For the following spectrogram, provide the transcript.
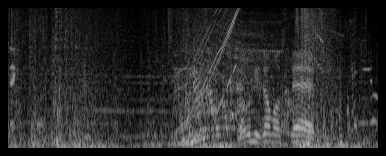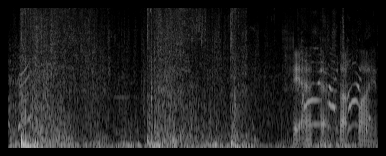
Dang. Oh, he's almost dead. Hey, asshat, stop flying.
